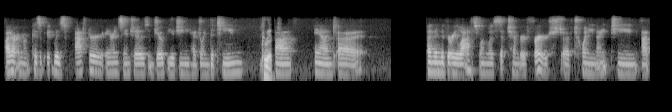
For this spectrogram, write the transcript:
I don't remember because it was after Aaron Sanchez and Joe Biagini had joined the team. Correct. Uh, and uh, and then the very last one was September 1st of 2019 at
